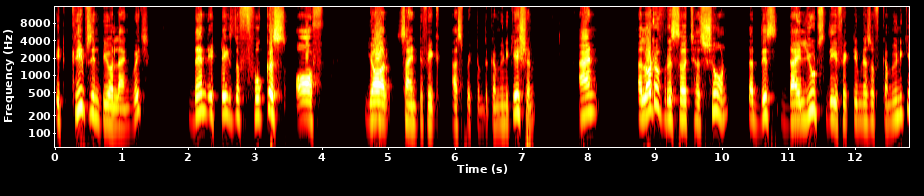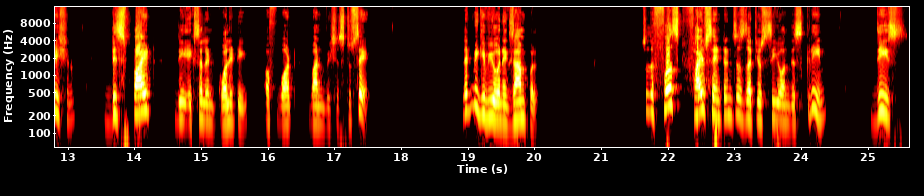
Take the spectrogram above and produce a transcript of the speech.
it creeps into your language then it takes the focus of your scientific aspect of the communication and a lot of research has shown that this dilutes the effectiveness of communication despite the excellent quality of what one wishes to say. Let me give you an example. So the first 5 sentences that you see on the screen these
